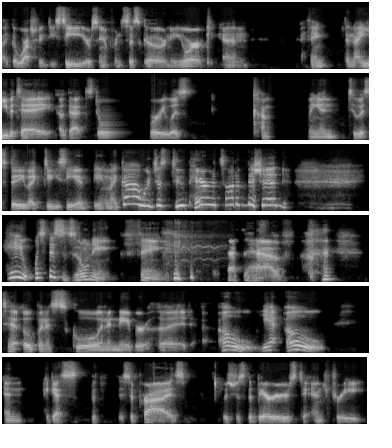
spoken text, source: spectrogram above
like a Washington D.C. or San Francisco or New York, and I think the naivete of that story was coming into a city like DC and being like, oh, we're just two parents on a mission. Hey, what's this zoning thing have to have to open a school in a neighborhood? Oh, yeah. Oh, and I guess the, the surprise was just the barriers to entry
